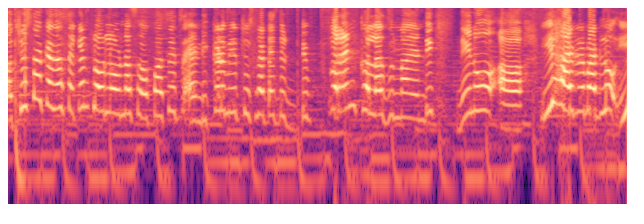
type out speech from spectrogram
సో కదా సెకండ్ ఫ్లోర్లో ఉన్న సోఫా సెట్స్ అండ్ ఇక్కడ మీరు చూసినట్టయితే డిఫరెంట్ కలర్స్ ఉన్నాయండి. నేను ఈ హైదరాబాద్లో ఈ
